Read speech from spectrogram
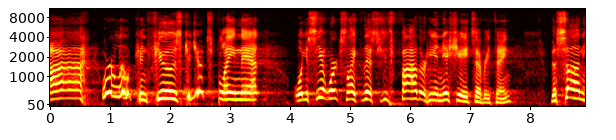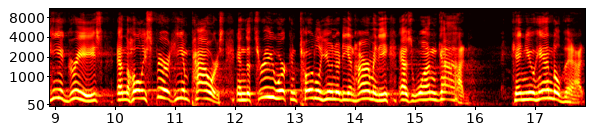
Ah, uh, we're a little confused. Could you explain that? Well, you see, it works like this His Father, He initiates everything. The Son, He agrees, and the Holy Spirit, He empowers. And the three work in total unity and harmony as one God. Can you handle that?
